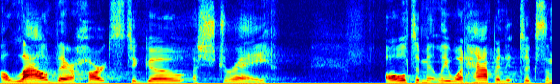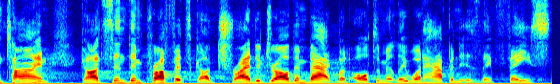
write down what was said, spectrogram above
allowed their hearts to go astray, ultimately what happened, it took some time. God sent them prophets, God tried to draw them back, but ultimately what happened is they faced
